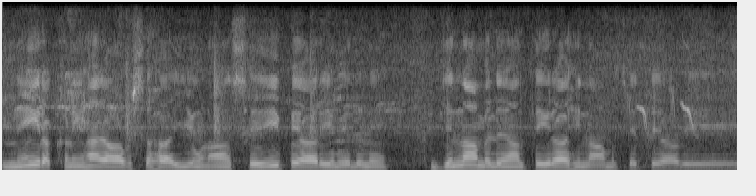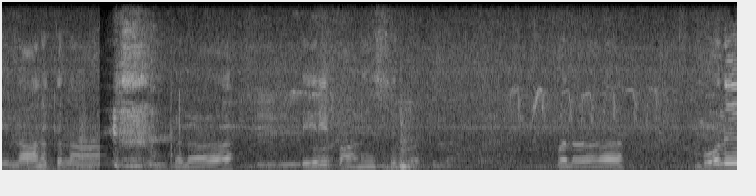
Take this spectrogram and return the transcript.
ਨਹੀਂ ਰੱਖਣੀ ਹੈ ਆਪ ਸਹਾਈ ਹੋਣਾ, ਸਹੀ ਪਿਆਰੇ ਮਿਲਣੇ, ਜਿਨ੍ਹਾਂ ਮਿਲਿਆ ਤੇਰਾ ਹੀ ਨਾਮ ਚਿਤ ਆਵੇ। ਨਾਨਕ ਨਾਮ ਭਲਾ, ਤੇਰੇ ਭਾਣੇ ਸਿਰ ਭਲਾ ਬੋਲੇ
